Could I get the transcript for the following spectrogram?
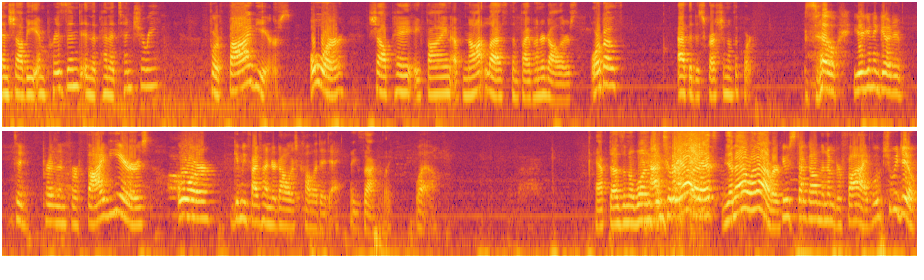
and shall be imprisoned in the penitentiary for five years or shall pay a fine of not less than $500 or both at the discretion of the court. So you're gonna go to to prison for five years, or give me five hundred dollars. Call it a day. Exactly. Wow. Half dozen of ones six the other. You know, whatever. He was stuck on the number five. What should we do?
